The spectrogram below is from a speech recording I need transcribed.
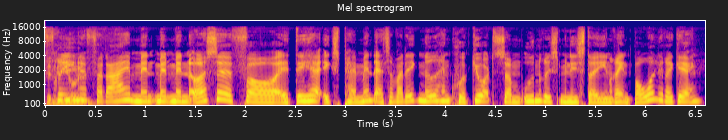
befriende for dig, men, men, men også for øh, det her eksperiment. Altså var det ikke noget, han kunne have gjort som udenrigsminister i en rent borgerlig regering?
